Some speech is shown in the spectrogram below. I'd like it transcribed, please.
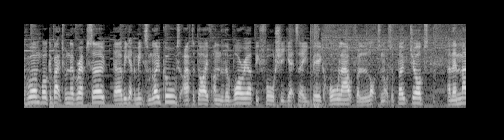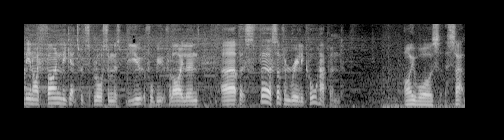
everyone, welcome back to another episode. Uh, we get to meet some locals. I have to dive under the Warrior before she gets a big haul out for lots and lots of boat jobs. And then Maddie and I finally get to explore some of this beautiful, beautiful island. Uh, but first, something really cool happened. I was sat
